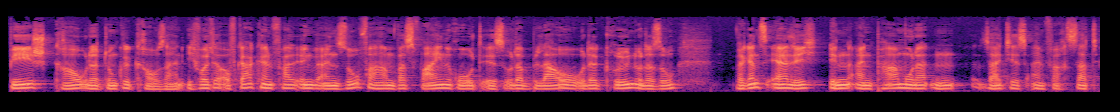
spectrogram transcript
beige, grau oder dunkelgrau sein. Ich wollte auf gar keinen Fall irgendwie ein Sofa haben, was weinrot ist oder blau oder grün oder so. Weil ganz ehrlich, in ein paar Monaten seid ihr es einfach satt,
